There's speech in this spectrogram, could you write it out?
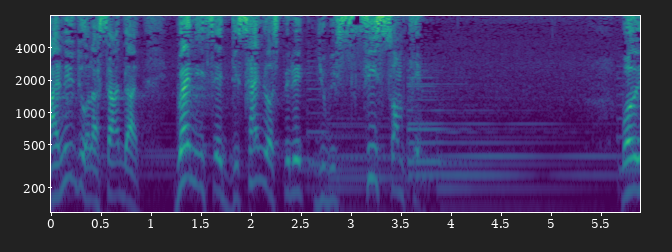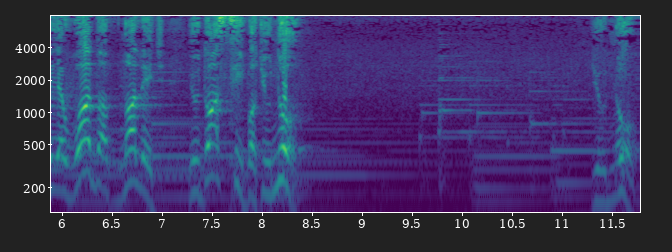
I need to understand that when it's a design your spirit, you will see something. But with the word of knowledge, you don't see, but you know. You know.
